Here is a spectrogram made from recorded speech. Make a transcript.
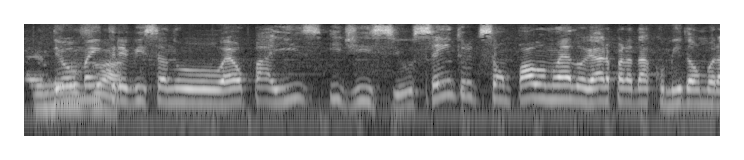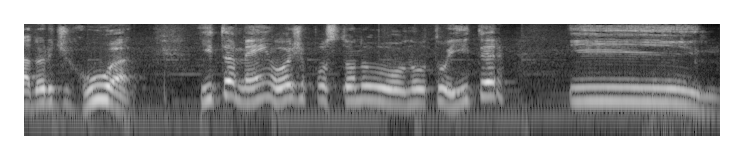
É, deu uma entrevista no El País e disse: o centro de São Paulo não é lugar para dar comida ao morador de rua. E também hoje postou no, no Twitter e.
